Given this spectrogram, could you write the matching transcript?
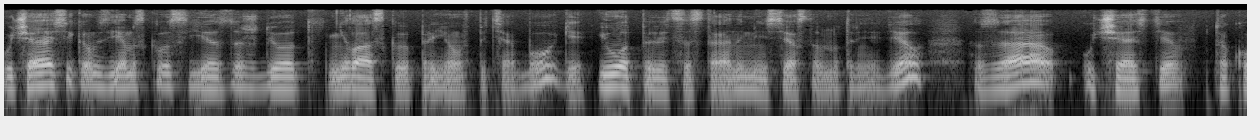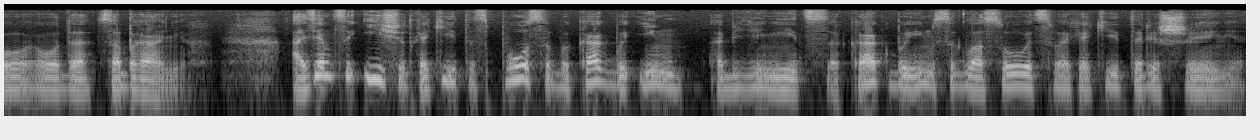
участникам Земского съезда ждет неласковый прием в Петербурге и отповедь со стороны Министерства внутренних дел за участие в такого рода собраниях. А земцы ищут какие-то способы, как бы им объединиться, как бы им согласовывать свои какие-то решения,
